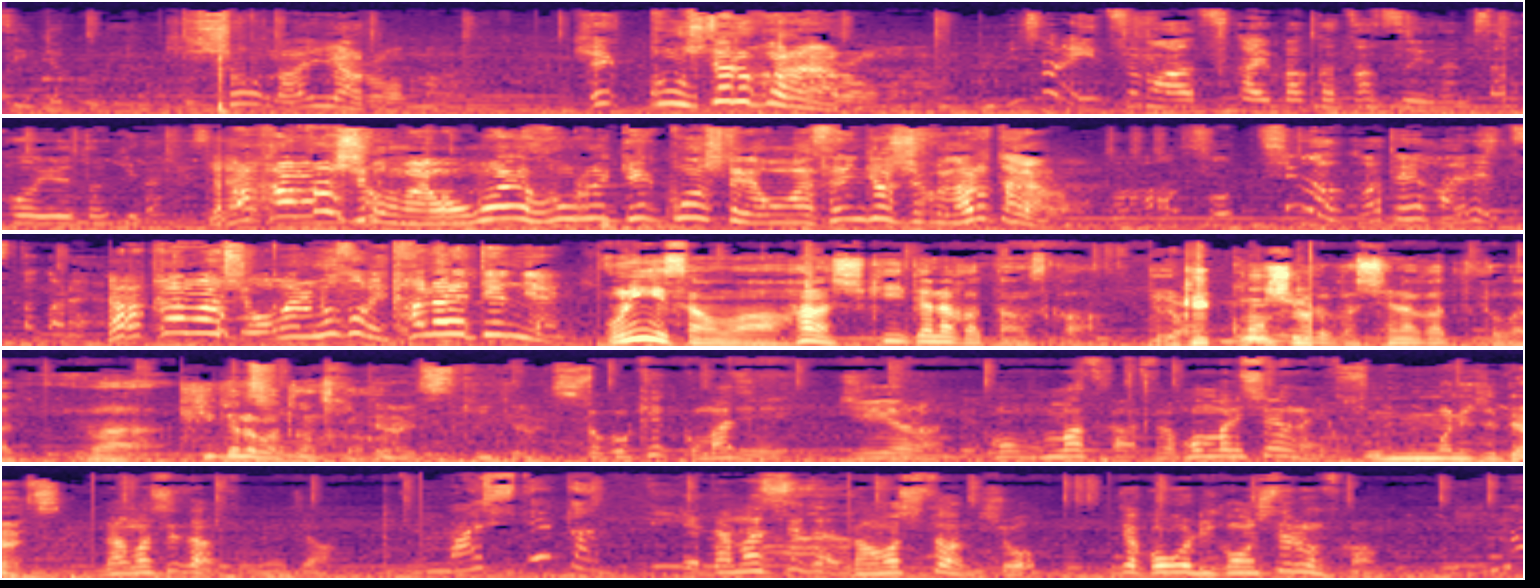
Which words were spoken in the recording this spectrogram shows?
ついてくるの？一緒ないやろお前。結婚してるからやろお前何それいつも扱いばっか雑いのにさこういう時だけ。さやかましいお前お前俺結婚してお前専業主婦なれたやろ。あそっちが家庭入れっつったからややかましいお前の望み叶えてんねやんお兄さんは話聞いてなかったんですか？結婚しとかしてなかったとかは。聞いてなかったんですか？聞いてないです聞いてないです。そこ結構マジで重要なんで。ほんほんまっすか？それほんまに知らないよ。ほんまに聞いてないです。騙してたんですよねじゃあ。騙してたっていう騙してたよ騙してたんでしょ？じゃあここ離婚してるんですか？今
